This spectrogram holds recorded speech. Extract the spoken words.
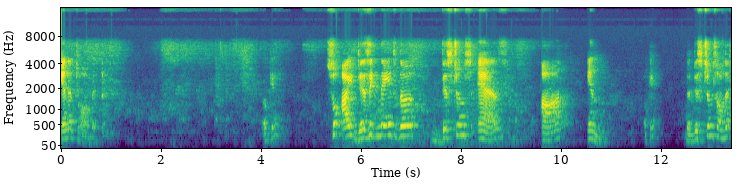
nth orbit. Okay? So I designate the distance as Rn okay? The distance of the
